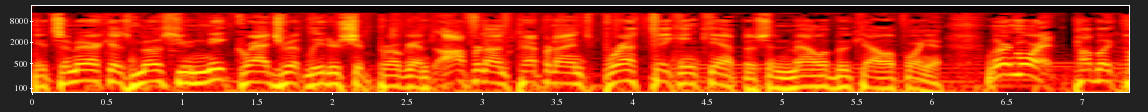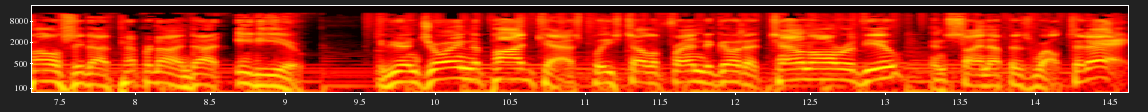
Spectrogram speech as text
It's America's most unique graduate leadership programs offered on Pepperdine's breathtaking campus in Malibu, California. Learn more at publicpolicy.pepperdine.edu. If you're enjoying the podcast, please tell a friend to go to Town Hall Review and sign up as well today.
